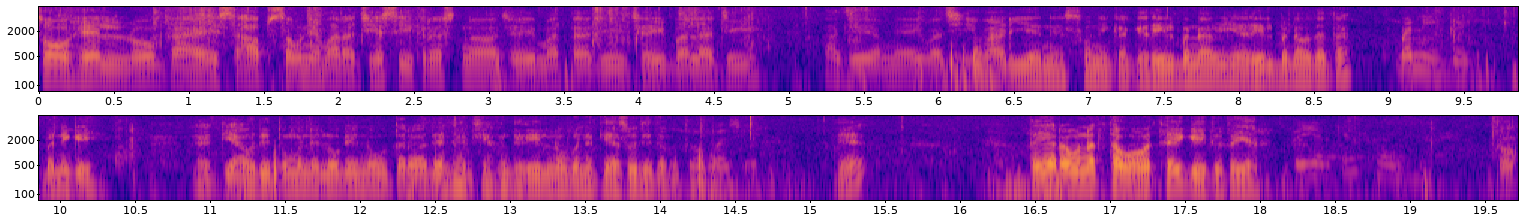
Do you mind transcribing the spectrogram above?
સો હેલો ગાઈસ આપ સૌને મારા જય શ્રી કૃષ્ણ જય માતાજી જય બાલાજી. આજે અમે આવ્યા છીએ વાડીએ ને સોનિકા કે રીલ બનાવી છે? રીલ બનાવતા હતા? બની ગઈ. બની ગઈ? ત્યાં સુધી તો મને લોગે ન ઉતારવા દે ને જ્યાં સુધી રીલ ન બને ત્યાં સુધી તો. હે? તૈયાર આવું નથી થવું હવે થઈ ગઈ તું તૈયાર. તો?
